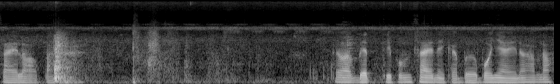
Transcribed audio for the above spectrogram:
ใส่หล่อปลา แต่ว่าเบ็ดที่ผมใส่เนี่ยกับเบอร์โบใหญ่นะครับเนาะ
